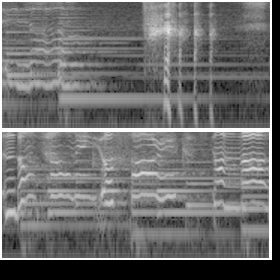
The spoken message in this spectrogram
it out. And don't tell me you're sorry, cause you're not.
